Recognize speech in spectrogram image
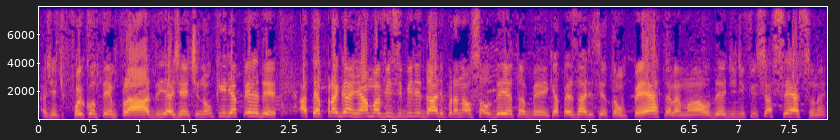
A gente foi contemplado e a gente não queria perder, até para ganhar uma visibilidade para nossa aldeia também, que apesar de ser tão perto, ela é uma aldeia de difícil acesso, né?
